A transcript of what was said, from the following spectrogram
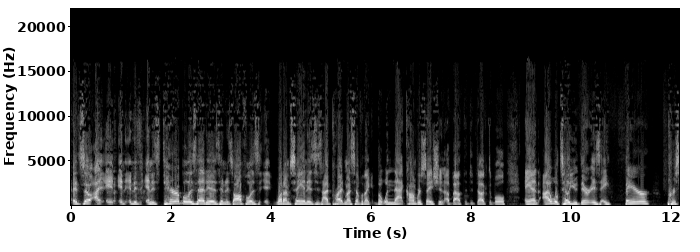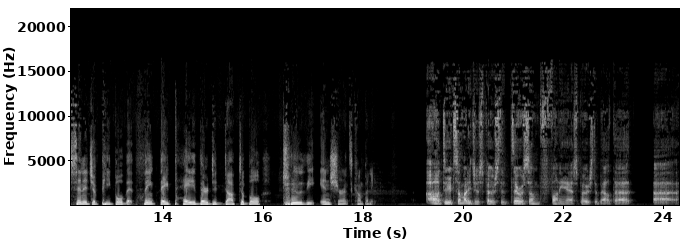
and so I and, and, and as and as terrible as that is and as awful as it, what I'm saying is is I pride myself on like but when that conversation about the deductible and I will tell you there is a fair percentage of people that think they pay their deductible to the insurance company. oh, dude, somebody just posted. There was some funny ass post about that. Uh,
